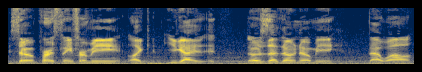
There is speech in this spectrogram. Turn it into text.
so personally for me, like you guys, those that don't know me that well,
